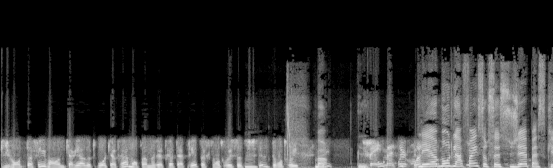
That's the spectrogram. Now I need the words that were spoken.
Puis ils vont toffer, ils vont avoir une carrière de 3-4 ans, mais vont prendre une retraite après parce qu'ils vont trouver ça difficile, puis ils vont trouver. Bon. Ben, Mathieu, moi, Léa, mot de la fin sur ce sujet parce que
